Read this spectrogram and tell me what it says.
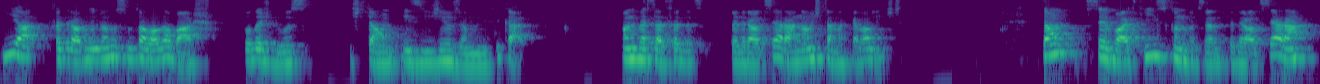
e a Federal do Rio Grande do Sul está logo abaixo. Todas as duas estão, exigem o exame unificado. A Universidade Federal do Ceará não está naquela lista. Então, você vai Universidade Federal do Ceará,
